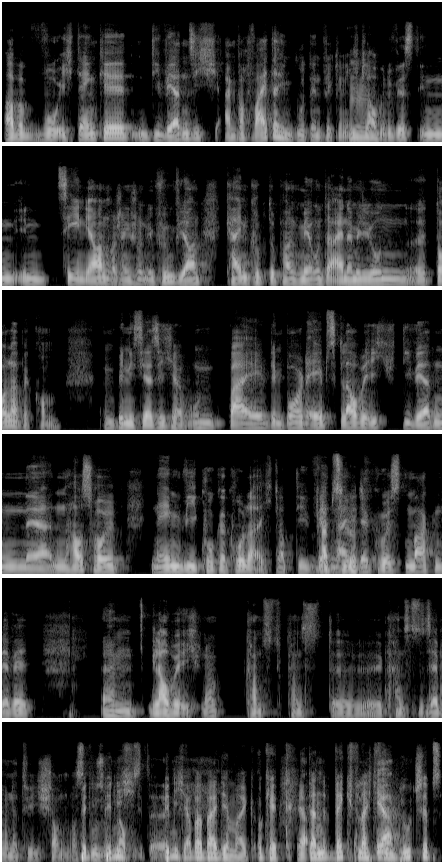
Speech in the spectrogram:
aber wo ich denke, die werden sich einfach weiterhin gut entwickeln. Ich mhm. glaube, du wirst in, in zehn Jahren, wahrscheinlich schon in fünf Jahren, keinen Crypto-Punk mehr unter einer Million äh, Dollar bekommen. Ähm, bin ich sehr sicher. Und bei den Board Apes glaube ich, die werden äh, ein Household nehmen wie Coca-Cola. Ich glaube, die werden Absolut. eine der größten Marken der Welt. Ähm, glaube ich. Ne? Kannst, kannst, äh, kannst du selber natürlich schauen, was bin, du so bin glaubst. Ich, äh. bin ich aber bei dir, Mike. Okay, ja. dann weg vielleicht von ja. den Blue Chips,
